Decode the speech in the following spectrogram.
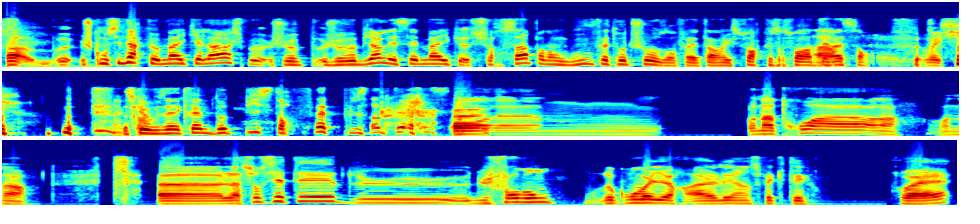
Ah, euh, je considère que Mike est là, je, peux, je, je veux bien laisser Mike sur ça pendant que vous faites autre chose, en fait, hein, histoire que ce soit Ah. intéressant. Euh, oui. Parce que vous avez quand même d'autres pistes, en fait, plus intéressantes. Euh, on a trois. On a. on a, euh, la société du, du fourgon de convoyeur à aller inspecter. Ouais.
